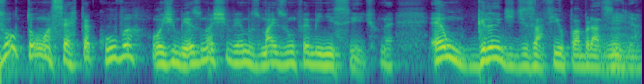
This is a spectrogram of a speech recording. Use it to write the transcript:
voltou uma certa curva. Hoje mesmo nós tivemos mais um feminicídio. Né? É um grande desafio para Brasília. Uhum.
